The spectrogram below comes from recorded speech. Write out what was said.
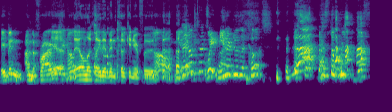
they've been on the fryers. Yeah, you know, they don't look like they've been cooking your food. No, They don't touch Wait, neither do the cooks. That's the, that's the worst. That's,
